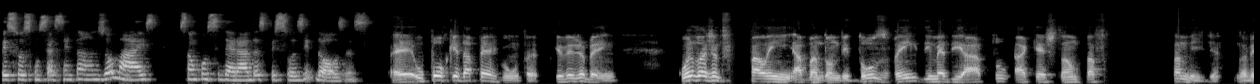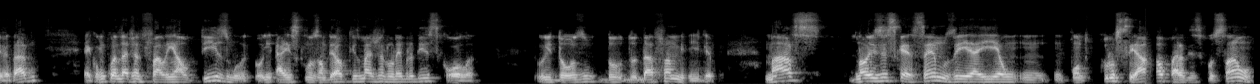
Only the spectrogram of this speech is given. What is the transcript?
pessoas com 60 anos ou mais são consideradas pessoas idosas. É, o porquê da pergunta, porque veja bem, quando a gente fala em abandono de idoso, vem de imediato a questão da família, não é verdade? É como quando a gente fala em autismo, a exclusão de autismo, a gente lembra de escola, o idoso do, do, da família. Mas nós esquecemos, e aí é um, um ponto crucial para a discussão,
